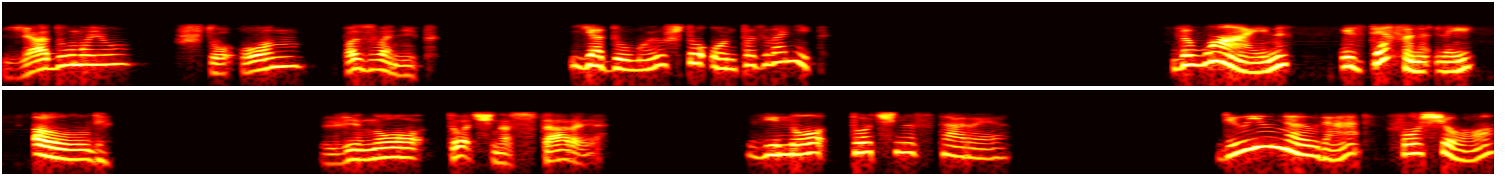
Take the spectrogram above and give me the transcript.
Я думаю, что он позвонит. я думаю, что он позвонит. The wine is definitely old. Вино точно старое. Вино точно старое. Do you know that for sure?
